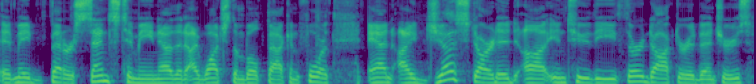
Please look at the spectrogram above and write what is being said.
It made better sense to me now that I watched them both back and forth. And I just started uh, into the Third Doctor adventures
